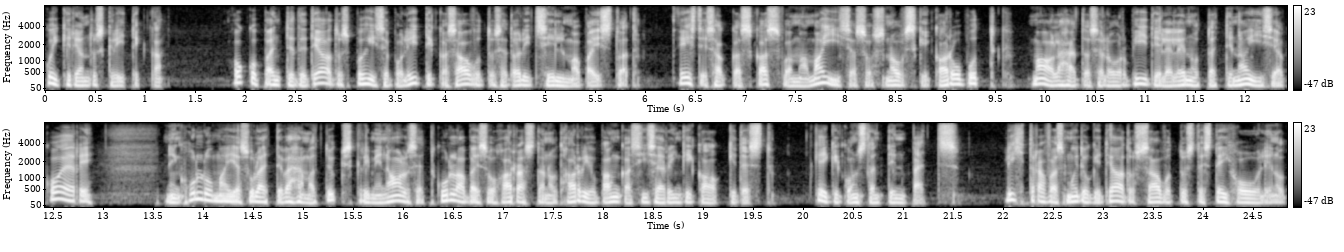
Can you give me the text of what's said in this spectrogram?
kui kirjanduskriitika. okupantide teaduspõhise poliitika saavutused olid silmapaistvad. Eestis hakkas kasvama mais ja Sosnovski karuputk, maalähedasele orbiidile lennutati naisi ja koeri ning hullumajja suleti vähemalt üks kriminaalset kullapesu harrastanud Harju panga siseringi kaakidest, keegi Konstantin Päts. lihtrahvas muidugi teadussaavutustest ei hoolinud,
